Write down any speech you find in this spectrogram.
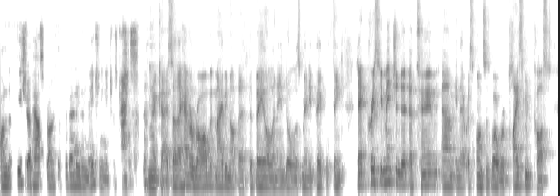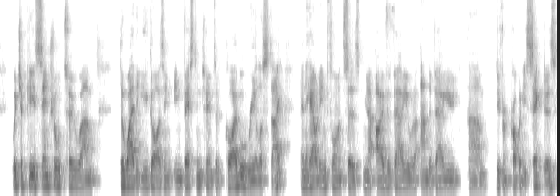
on the future of house prices without even mentioning interest rates. okay, so they have a role, but maybe not the, the be all and end all as many people think. Now, Chris, you mentioned a, a term um, in that response as well, replacement cost which appears central to um, the way that you guys in, invest in terms of global real estate and how it influences, you know, overvalued or undervalued um, different property sectors.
